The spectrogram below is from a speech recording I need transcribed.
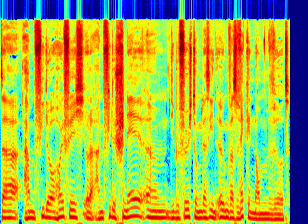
da haben viele häufig oder haben viele schnell ähm, die Befürchtung, dass ihnen irgendwas weggenommen wird.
